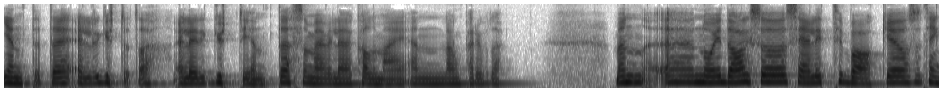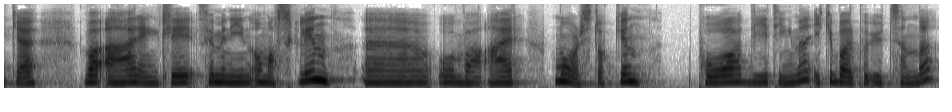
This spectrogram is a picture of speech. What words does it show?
Jentete eller guttete. Eller guttejente, som jeg ville kalle meg en lang periode. Men eh, nå i dag så ser jeg litt tilbake, og så tenker jeg hva er egentlig feminin og maskulin? Eh, og hva er målstokken på de tingene? Ikke bare på utseendet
